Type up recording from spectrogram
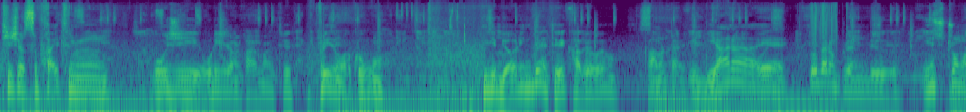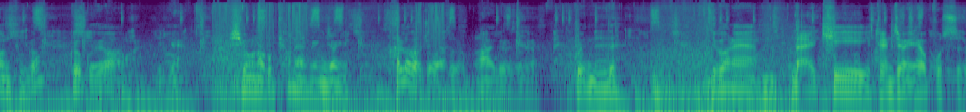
티셔츠 화이트는 오지 오리지널 가르먼트 프리즘 와크고 이게 면인데 되게 가벼워요. 까만단. 이 미아라의 또 다른 브랜드 인스트루먼트인가? 그럴 거예요. 이게 시원하고 편해 굉장히. 컬러가 좋아서 마음에 들어서 구했는데 이번엔 나이키 된장 에어포스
